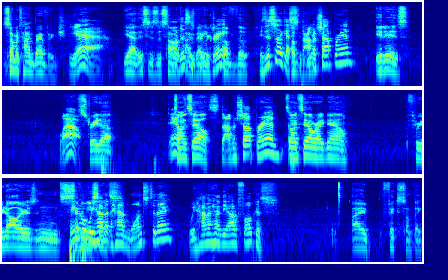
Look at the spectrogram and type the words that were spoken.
Summertime beverage. Yeah. Yeah, this is the summertime Oh, this is pretty beverage great. of the. Is this like a Stop and Shop brand? It is Wow. straight up. Damn. It's on sale. Stop and Shop brand. It's on sale right now. Three dollars and Hey, no, we cents. haven't had once today. We haven't had the out of focus. I fixed something.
